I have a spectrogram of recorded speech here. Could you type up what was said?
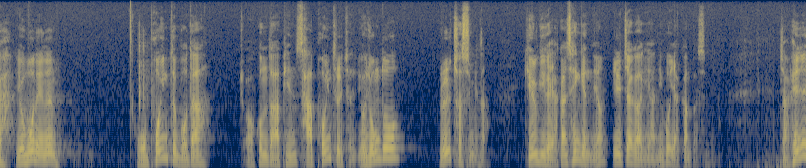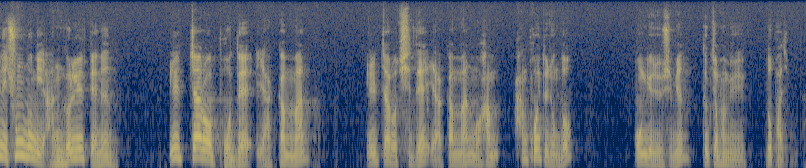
자, 요번에는 5포인트보다 조금 더 앞인 4포인트를 쳤요 요 정도를 쳤습니다. 기울기가 약간 생겼네요. 일자각이 아니고 약간 봤습니다. 자, 회전이 충분히 안 걸릴 때는 일자로 보되 약간만, 일자로 치되 약간만 뭐 한, 한 포인트 정도 옮겨주시면 득점 확률이 높아집니다.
